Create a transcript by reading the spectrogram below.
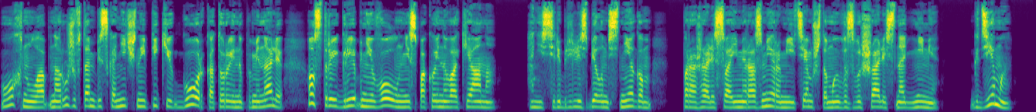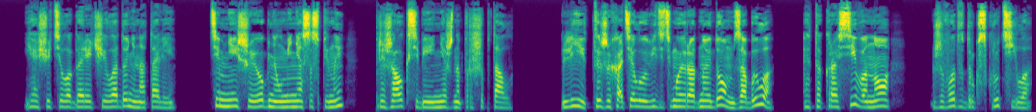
Охнула, обнаружив там бесконечные пики гор, которые напоминали острые гребни волн неспокойного океана. Они серебрились белым снегом, поражали своими размерами и тем, что мы возвышались над ними. Где мы? Я ощутила горячие ладони Натальи. Темнейший обнял меня со спины, прижал к себе и нежно прошептал. «Ли, ты же хотела увидеть мой родной дом, забыла? Это красиво, но...» Живот вдруг скрутило.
